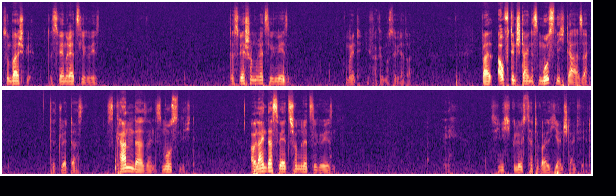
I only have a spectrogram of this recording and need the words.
Zum Beispiel. Das wäre ein Rätsel gewesen. Das wäre schon ein Rätsel gewesen. Moment, die Fackel muss da wieder dran. Weil auf den Stein, es muss nicht da sein. Der Dread Dust. Es kann da sein, es muss nicht. Aber allein das wäre jetzt schon ein Rätsel gewesen. Was ich nicht gelöst hätte, weil hier ein Stein fehlt.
